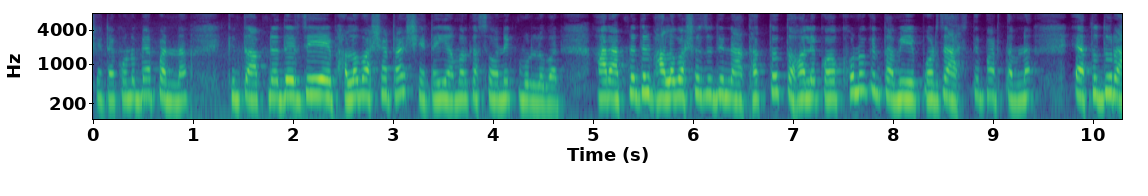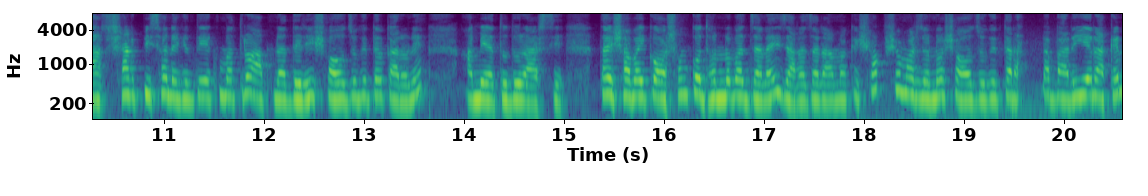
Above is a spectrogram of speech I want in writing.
সেটা কোনো ব্যাপার না। কিন্তু আপনাদের যে ভালোবাসাটা, সেটাই আমার কাছে অনেক মূল্যবান। আর আপনাদের ভালোবাসা যদি না থাকতো, তাহলে কখনও কিন্তু আমি এ পর্যায়ে আসতে পারতাম না। এত দূর আসার পিছনে কিন্তু একমাত্র আপনাদেরই সহযোগিতার কারণে আমি এত দূর আসছি। তাই সবাইকে অসংখ্য ধন্যবাদ জানাই। যারা যারা আমাকে সব সময়ের জন্য সহযোগিতার হাতটা বাড়িয়ে রাখেন,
